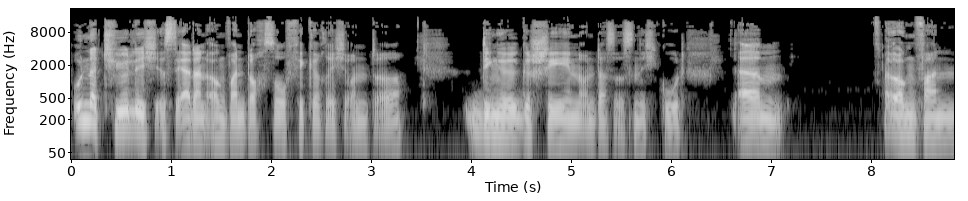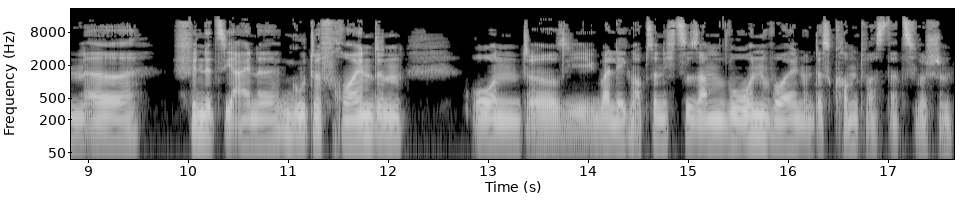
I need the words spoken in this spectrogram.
Und natürlich ist er dann irgendwann doch so fickerig und äh, Dinge geschehen und das ist nicht gut. Ähm, irgendwann äh, findet sie eine gute Freundin, und äh, sie überlegen, ob sie nicht zusammen wohnen wollen und es kommt was dazwischen.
